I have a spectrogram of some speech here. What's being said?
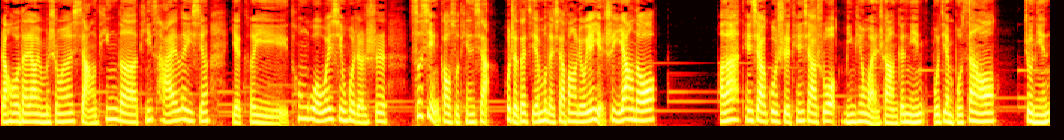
然后大家有没有什么想听的题材类型，也可以通过微信或者是私信告诉天下，或者在节目的下方留言也是一样的哦。好啦，天下故事天下说，明天晚上跟您不见不散哦。祝您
